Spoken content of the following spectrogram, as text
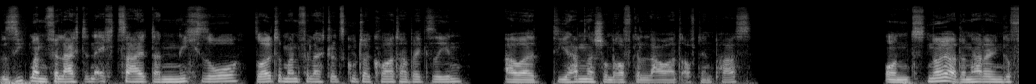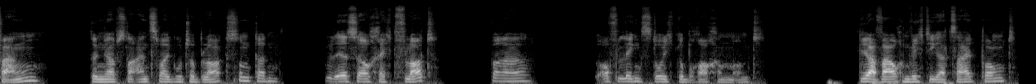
sieht man vielleicht in Echtzeit dann nicht so, sollte man vielleicht als guter Quarterback sehen. Aber die haben da schon drauf gelauert auf den Pass. Und naja, dann hat er ihn gefangen. Dann gab es noch ein, zwei gute Blocks und dann ist er auch recht flott. War er auf links durchgebrochen und ja, war auch ein wichtiger Zeitpunkt.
